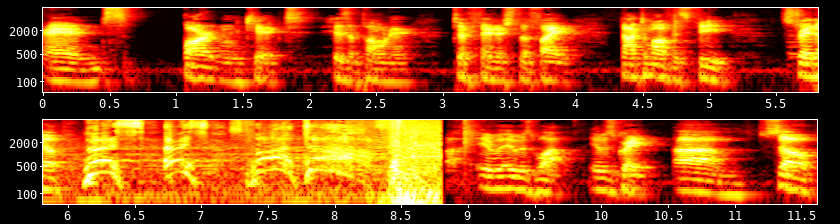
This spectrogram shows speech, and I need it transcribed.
and Spartan kicked his opponent to finish the fight. Knocked him off his feet. Straight up. This is Sparta! It, it was wild. It was great. Um, so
